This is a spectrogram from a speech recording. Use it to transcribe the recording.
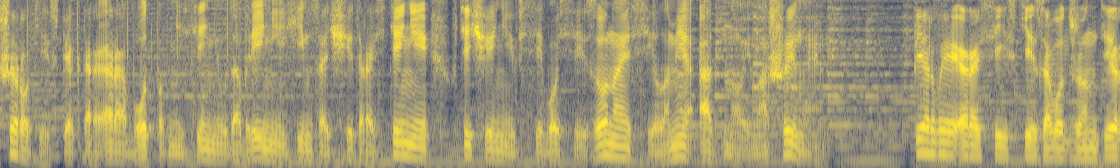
широкий спектр работ по внесению удобрений и химзащиты растений в течение всего сезона силами одной машины. Первый российский завод John Deere,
